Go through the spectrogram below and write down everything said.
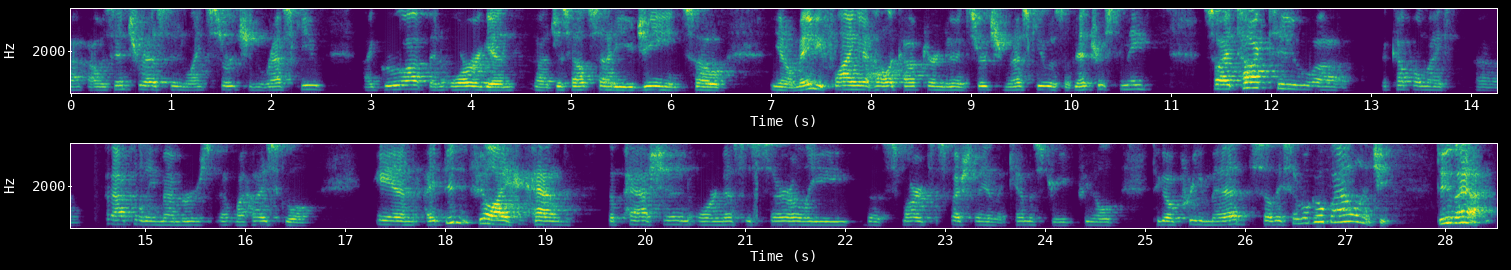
I was interested in like search and rescue. I grew up in Oregon, uh, just outside of Eugene, so you know maybe flying a helicopter and doing search and rescue was of interest to me. So I talked to uh, a couple of my uh, faculty members at my high school, and I didn't feel I had the passion or necessarily the smarts, especially in the chemistry field, to go pre med. So they said, well, go biology, do that.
